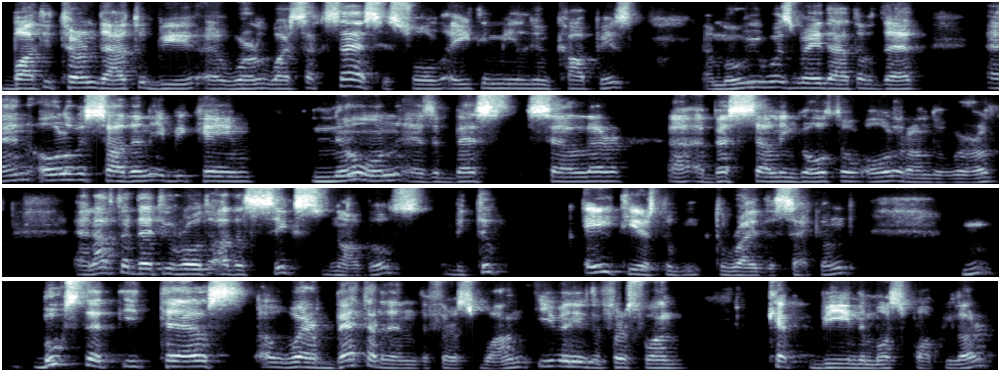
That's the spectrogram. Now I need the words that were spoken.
but it turned out to be a worldwide success. It sold 80 million copies. A movie was made out of that. And all of a sudden it became known as a bestseller uh, a best-selling author all around the world and after that he wrote other six novels it took eight years to, to write the second. Books that he tells uh, were better than the first one, even if the first one kept being the most popular.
